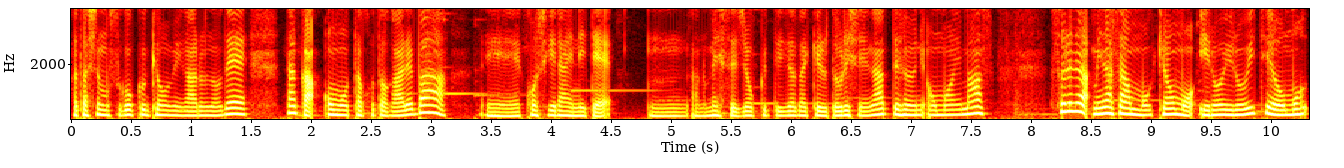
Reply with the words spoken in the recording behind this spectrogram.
私もすごく興味があるので、なんか思ったことがあれば、えー、公式 LINE にて、うん、あの、メッセージを送っていただけると嬉しいなっていうふうに思います。それでは皆さんも今日もいろいろいてをも、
